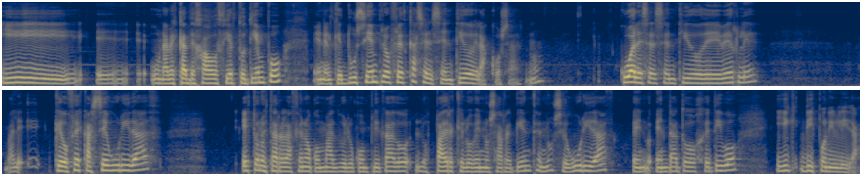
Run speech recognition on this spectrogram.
eh, una vez que has dejado cierto tiempo en el que tú siempre ofrezcas el sentido de las cosas. ¿no? ¿Cuál es el sentido de verle? ¿vale? que ofrezca seguridad. Esto no está relacionado con más duelo complicado, los padres que lo ven no se arrepienten, ¿no? seguridad en, datos objetivos y disponibilidad.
